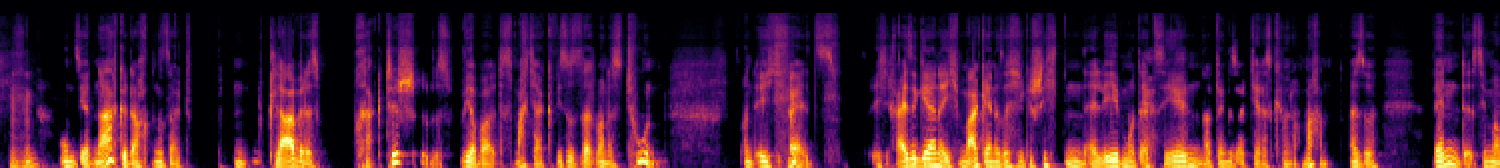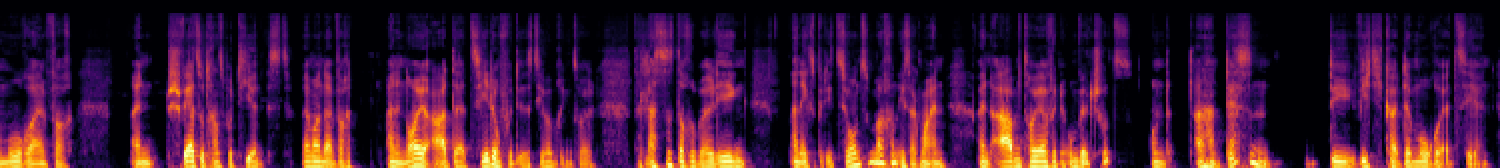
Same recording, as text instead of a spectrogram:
Mhm. Und sie hat nachgedacht und gesagt, klar wäre das praktisch, das wäre aber, das macht ja, wieso sollte man das tun? Und ich als, ich reise gerne, ich mag gerne solche Geschichten erleben und erzählen, ja, ja. habe dann gesagt, ja, das können wir doch machen. Also, wenn das Thema Moore einfach ein schwer zu transportieren ist, wenn man da einfach eine neue Art der Erzählung für dieses Thema bringen soll, dann lasst uns doch überlegen, eine Expedition zu machen, ich sag mal ein, ein Abenteuer für den Umweltschutz und anhand dessen die Wichtigkeit der Moore erzählen.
